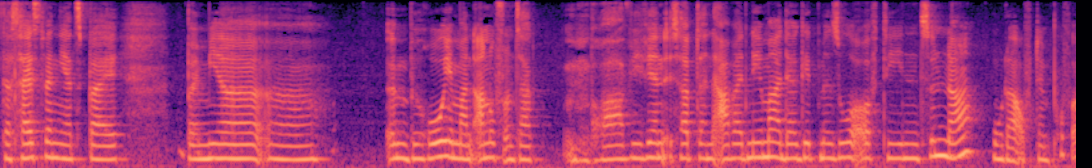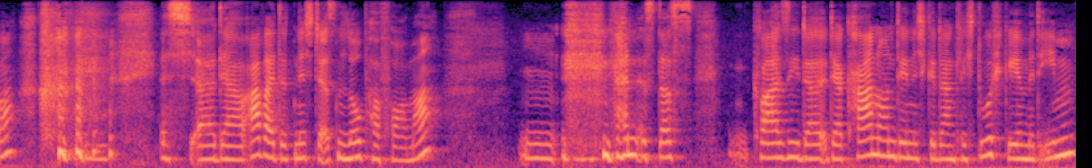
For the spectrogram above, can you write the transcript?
das heißt, wenn jetzt bei, bei mir äh, im Büro jemand anruft und sagt, boah, Vivian, ich habe da einen Arbeitnehmer, der geht mir so auf den Zünder oder auf den Puffer. ich, äh, der arbeitet nicht, der ist ein Low-Performer. Dann ist das quasi der, der, Kanon, den ich gedanklich durchgehe mit ihm,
